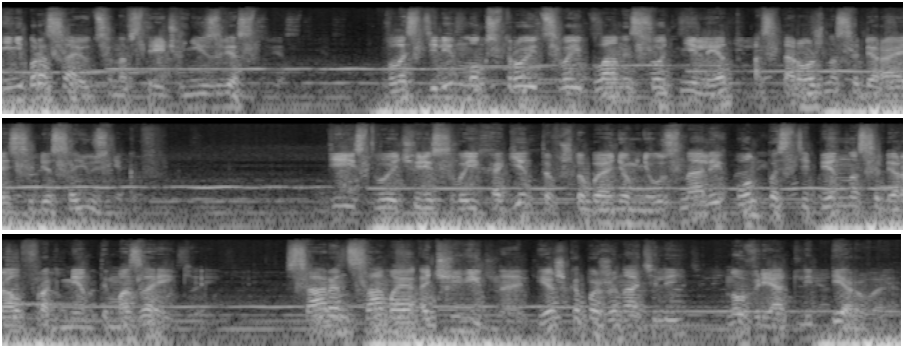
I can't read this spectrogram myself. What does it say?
Они не бросаются навстречу неизвестным. Властелин мог строить свои планы сотни лет, осторожно собирая себе союзников. Действуя через своих агентов, чтобы о нем не узнали, он постепенно собирал фрагменты мозаики. Сарен самая очевидная пешка пожинателей, но вряд ли первая.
